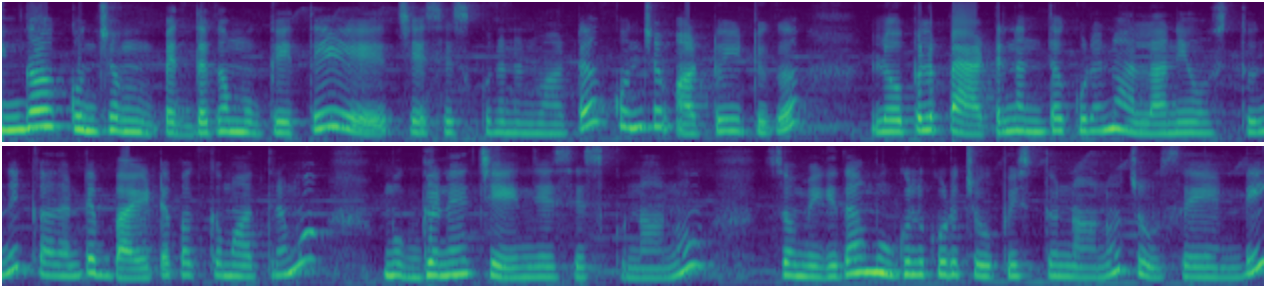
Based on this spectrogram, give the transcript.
ఇంకా కొంచెం పెద్దగా ముగ్గు అయితే చేసేసుకున్నాను అనమాట కొంచెం అటు ఇటుగా లోపల ప్యాటర్న్ అంతా కూడాను అలానే వస్తుంది. కాదంటే బయట పక్క మాత్రము ముగ్గునే చేంజ్ చేసేసుకున్నాను. సో మిగతా ముగ్గులు కూడా చూపిస్తున్నాను చూసేయండి.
